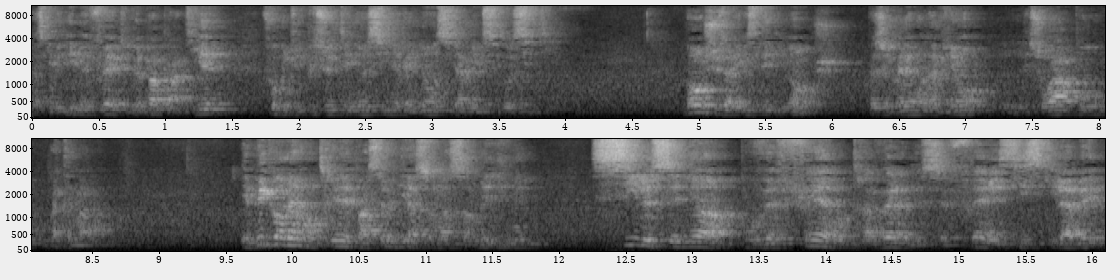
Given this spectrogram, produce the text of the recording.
parce qu'il me dit, mais frère, tu ne peux pas partir, il faut que tu puisses tenir aussi une réunion aussi à Mexico City. Bon, je suis arrivé, c'était dimanche, parce que je prenais mon avion le soir pour Guatemala. Et puis quand on est rentré, le pasteur dit à son assemblée, si le Seigneur pouvait faire au travers de ce frère ici ce qu'il avait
